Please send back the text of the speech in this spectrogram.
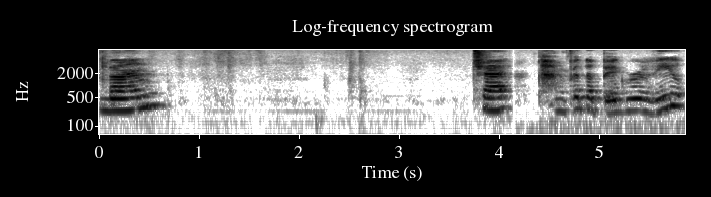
Bun, check. Time for the big reveal.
